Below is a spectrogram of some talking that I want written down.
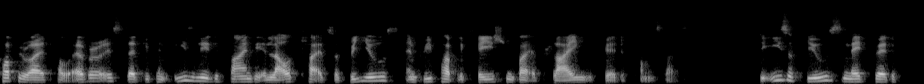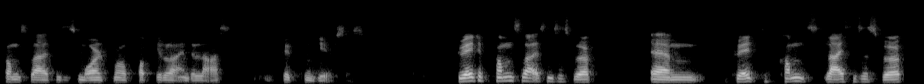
copyright, however, is that you can easily define the allowed types of reuse and republication by applying a Creative Commons license. The ease of use made Creative Commons licenses more and more popular in the last 15 years. Creative Commons licenses work um, Creative Commons licenses work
